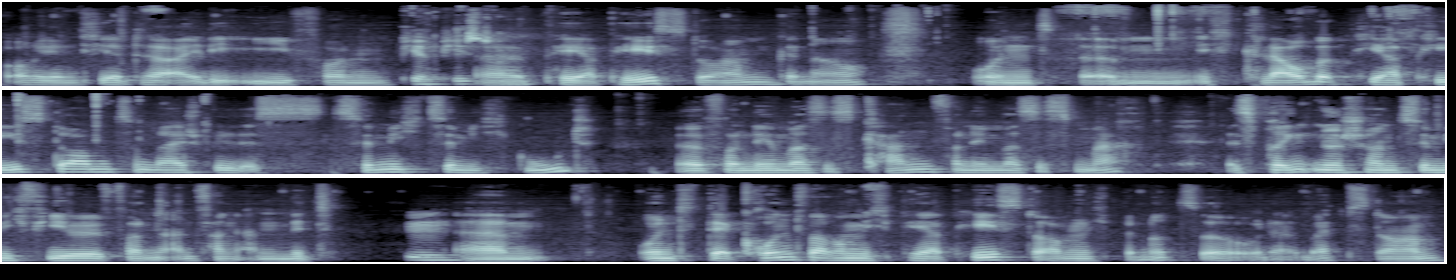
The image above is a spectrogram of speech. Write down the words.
weborientierte IDE von PHP ist äh, PHP Storm, genau. Und ähm, ich glaube, PHP Storm zum Beispiel ist ziemlich, ziemlich gut äh, von dem, was es kann, von dem, was es macht. Es bringt nur schon ziemlich viel von Anfang an mit. Mhm. Ähm, und der Grund, warum ich PHP Storm nicht benutze oder WebStorm,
